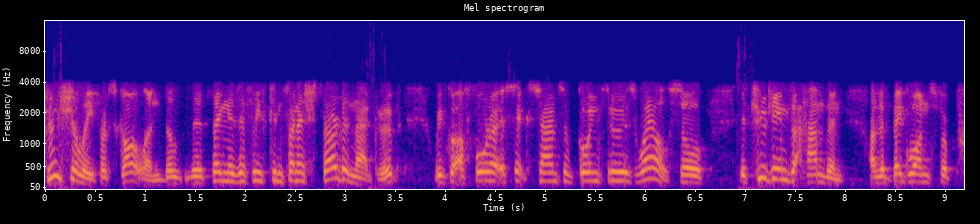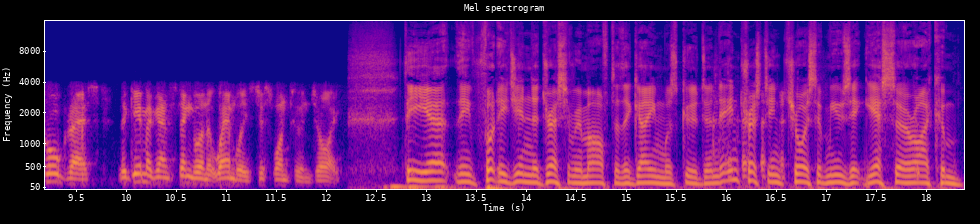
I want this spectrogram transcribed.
crucially for Scotland, the, the thing is, if we can finish third in that group, we've got a four out of six chance of going through as well. So the two games at Hampden are the big ones for progress. The game against England at Wembley is just one to enjoy. The uh, the footage in the dressing room after the game was good and interesting choice of music. Yes, sir, I can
